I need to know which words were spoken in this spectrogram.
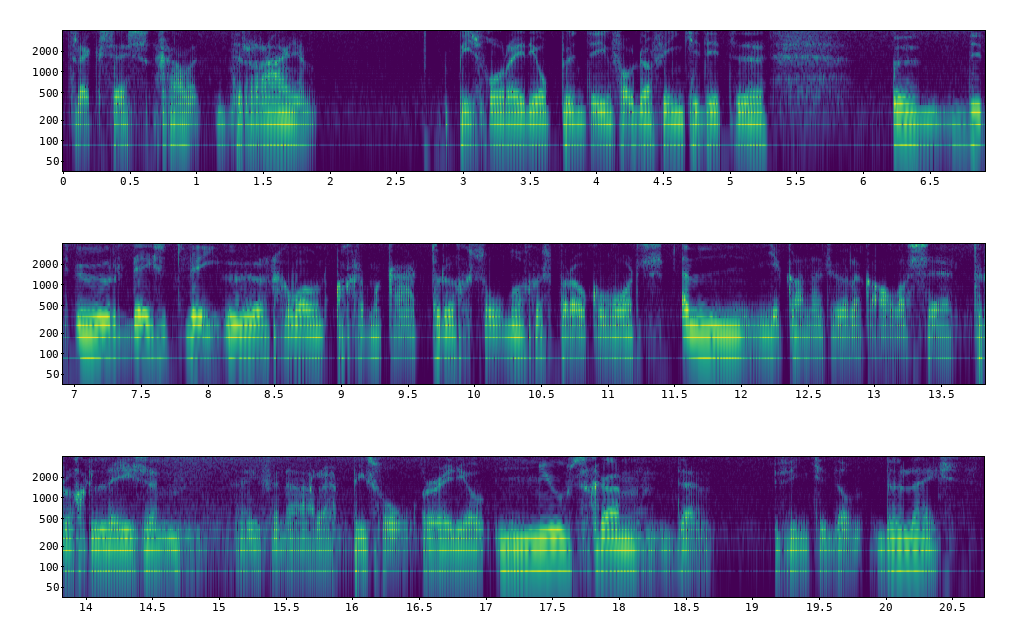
track 6 gaan we draaien. Peacefulradio.info, daar vind je dit... Uh, dit uur, deze twee uur, gewoon achter elkaar terug zonder gesproken wordt. En je kan natuurlijk alles uh, teruglezen. Even naar Peaceful Radio News gaan. Daar vind je dan de lijst.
